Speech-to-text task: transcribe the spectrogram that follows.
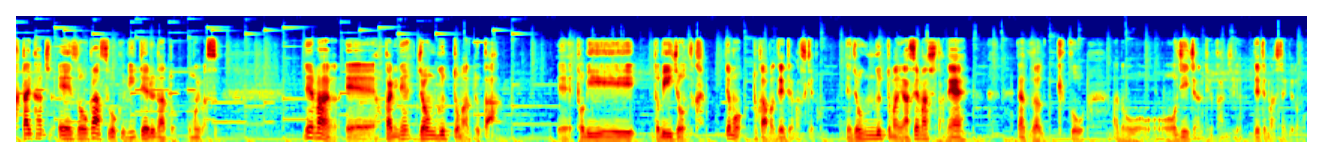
硬い感じの映像がすごく似てるなと思います。で、まあ、えー、他にね、ジョン・グッドマンとか、えー、トビー、トビー・ジョーンズか、でも、とかも出てますけど、で、ジョン・グッドマン痩せましたね。なんか結構、あのおじいちゃんっていう感じが出てましたけども。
